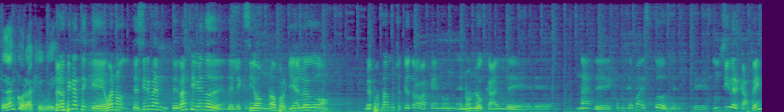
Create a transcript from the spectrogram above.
te dan coraje, güey. Pero fíjate que, bueno, te sirven, te van sirviendo de, de lección, ¿no? Porque ya luego me pasaba mucho que yo trabajé en un, en un local de, de, ¿cómo se llama? Estos, este, un cibercafé.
